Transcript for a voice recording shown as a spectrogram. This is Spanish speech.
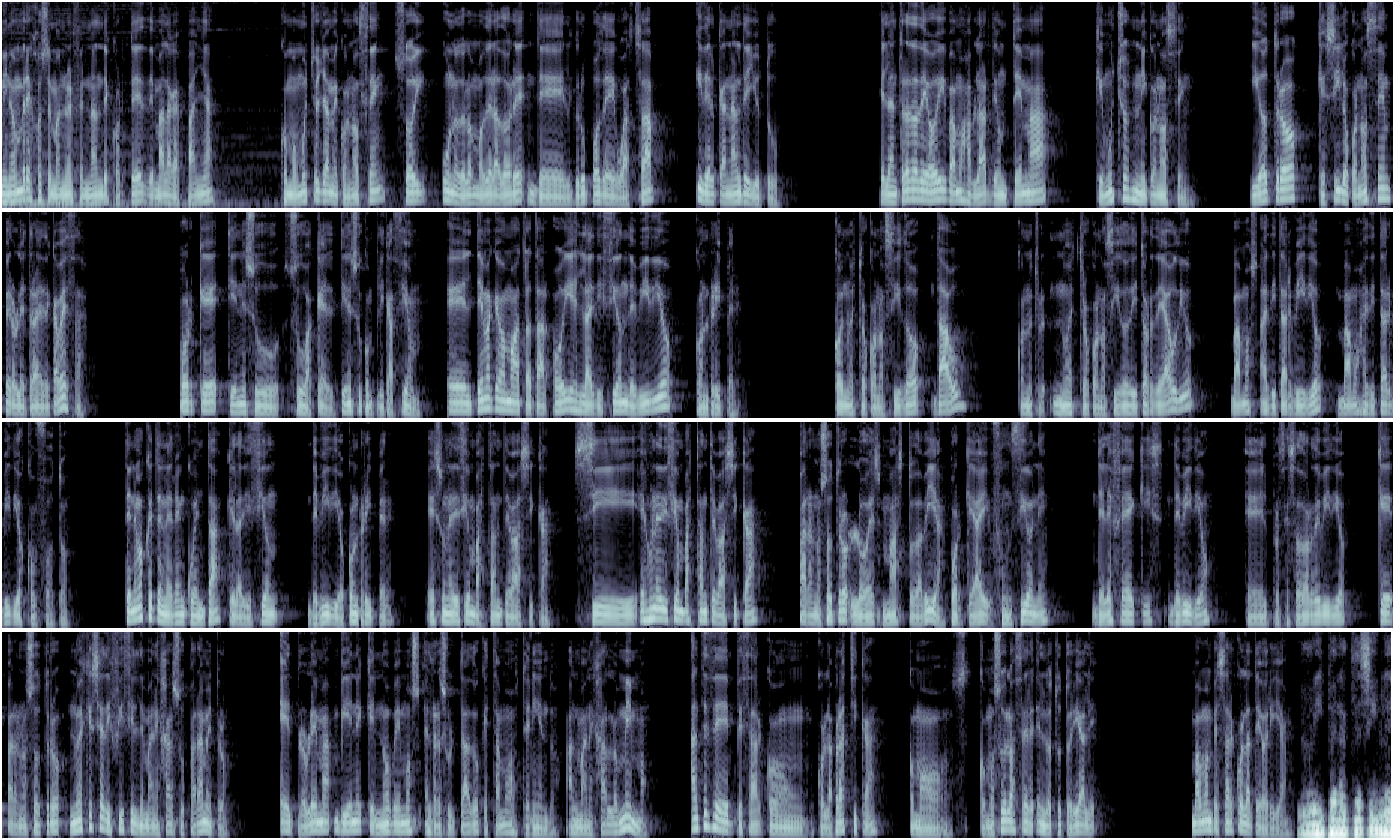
Mi nombre es José Manuel Fernández Cortés de Málaga, España. Como muchos ya me conocen, soy uno de los moderadores del grupo de WhatsApp y del canal de YouTube. En la entrada de hoy vamos a hablar de un tema que muchos ni conocen y otro que sí lo conocen pero le trae de cabeza porque tiene su, su aquel, tiene su complicación. El tema que vamos a tratar hoy es la edición de vídeo con Reaper, con nuestro conocido DAW, con nuestro, nuestro conocido editor de audio, vamos a editar vídeo, vamos a editar vídeos con foto. Tenemos que tener en cuenta que la edición de vídeo con Reaper es una edición bastante básica. Si es una edición bastante básica, para nosotros lo es más todavía, porque hay funciones del FX de vídeo, el procesador de vídeo, que para nosotros no es que sea difícil de manejar sus parámetros. El problema viene que no vemos el resultado que estamos obteniendo al manejar los mismos. Antes de empezar con, la práctica, como, como suelo hacer en los tutoriales, Vamos a empezar con la teoría.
